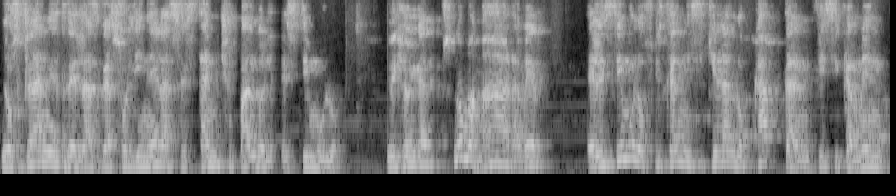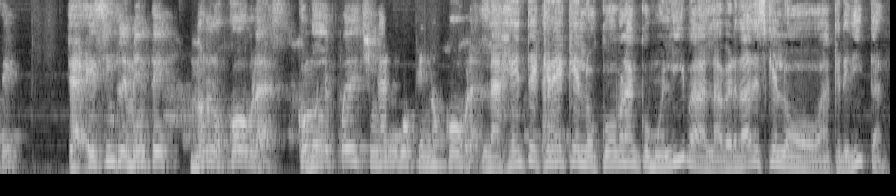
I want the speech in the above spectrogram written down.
los clanes de las gasolineras están chupando el estímulo. Le dije, oigan, pues no mamar, a ver, el estímulo fiscal ni siquiera lo captan físicamente. O sea, es simplemente no lo cobras. ¿Cómo No. te puedes chingar algo que no cobras? La gente cree que lo cobran como el IVA, la verdad es que lo acreditan.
